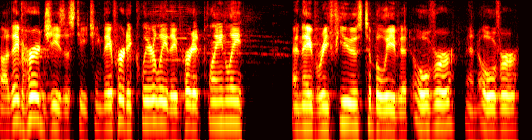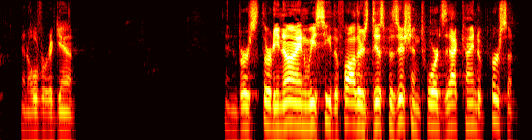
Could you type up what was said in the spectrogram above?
Uh, they've heard Jesus' teaching, they've heard it clearly, they've heard it plainly, and they've refused to believe it over and over and over again. In verse 39, we see the Father's disposition towards that kind of person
